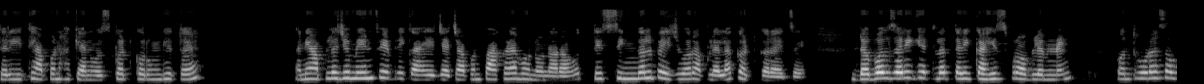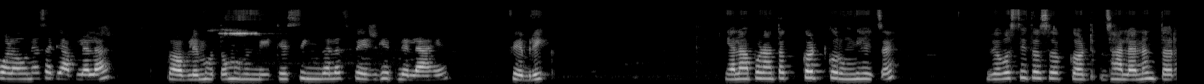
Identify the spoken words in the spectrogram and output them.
तरी इथे आपण हा कॅनव्हस कट करून घेतोय. आणि आपलं जे मेन फेब्रिक आहे ज्याच्या आपण पाकळ्या बनवणार आहोत ते सिंगल पेजवर आपल्याला कट करायचंय. डबल जरी घेतलं तरी काहीच प्रॉब्लेम नाही पण थोडासा वळवण्यासाठी आपल्याला प्रॉब्लेम होतो. म्हणून मी इथे सिंगलच पेज घेतलेला आहे फेब्रिक याला आपण आता कट करून घ्यायचंय. व्यवस्थित असं कट झाल्यानंतर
